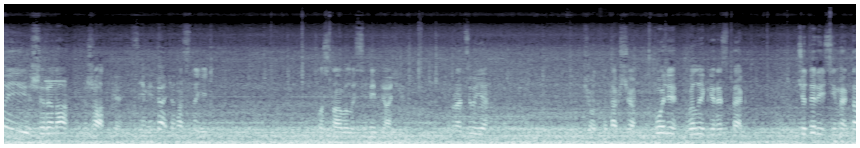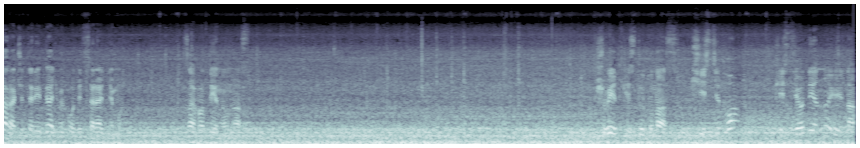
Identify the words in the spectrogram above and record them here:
Ну і ширина жатки. 7,5 у нас стоїть. Поставили 7,5. Працює чітко. Так що полі великий респект. 4,7 гектара, 4,5 виходить в середньому за годину у нас. Швидкість тут у нас 6,2, 6,1, ну і на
